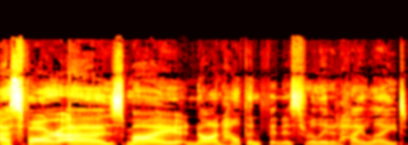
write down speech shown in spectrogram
As far as my non health and fitness related highlight,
